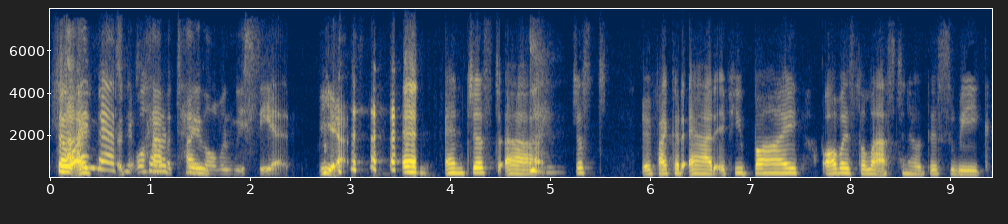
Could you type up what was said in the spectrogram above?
so I, I imagine it will have a title to, when we see it. yeah, and and just uh, just if I could add, if you buy always the last to know this week,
